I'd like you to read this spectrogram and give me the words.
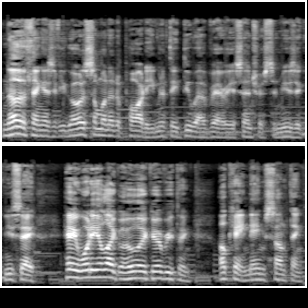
Another thing is, if you go to someone at a party, even if they do have various interests in music, and you say, "Hey, what do you like?" I like everything. Okay, name something.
